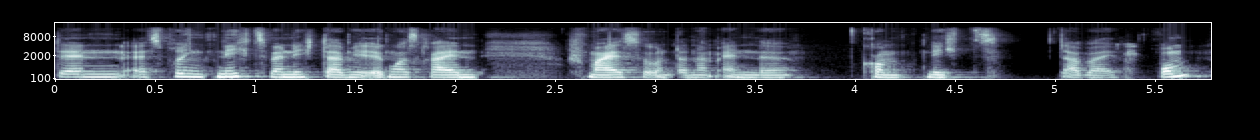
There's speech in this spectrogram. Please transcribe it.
Denn es bringt nichts, wenn ich da mir irgendwas reinschmeiße und dann am Ende kommt nichts dabei rum.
